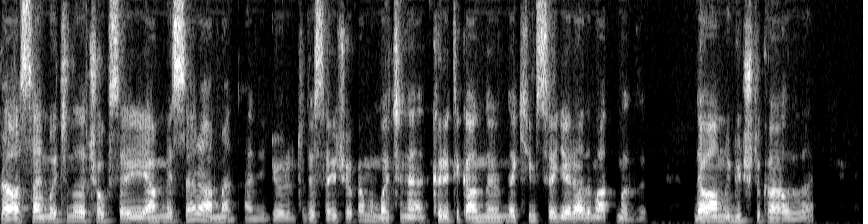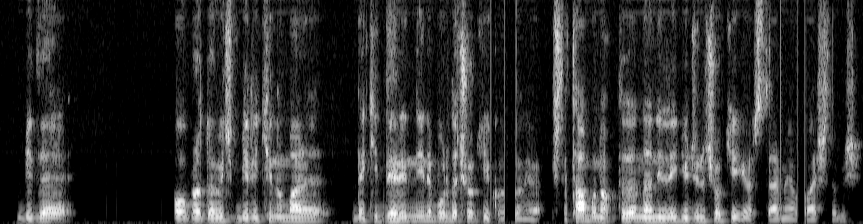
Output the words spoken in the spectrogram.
Galatasaray maçında da çok sayı yenmesine rağmen hani görüntüde sayı çok ama maçın kritik anlarında kimse geri adım atmadı. Devamlı güçlü kaldılar. Bir de Obradovic 1-2 numaradaki derinliğini burada çok iyi kullanıyor. İşte tam bu noktada Nani gücünü çok iyi göstermeye başlamış.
